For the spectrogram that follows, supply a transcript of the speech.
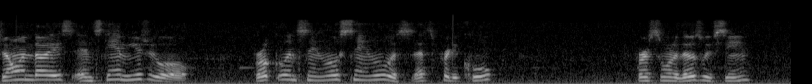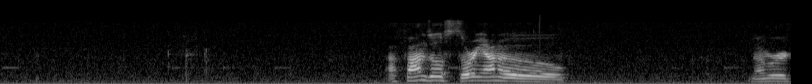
Showing Dice, and Stan Musial. Brooklyn, St. Louis, St. Louis. That's pretty cool. First one of those we've seen. Alfonso Soriano, number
